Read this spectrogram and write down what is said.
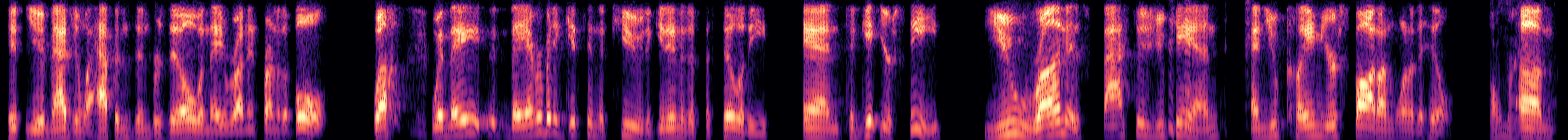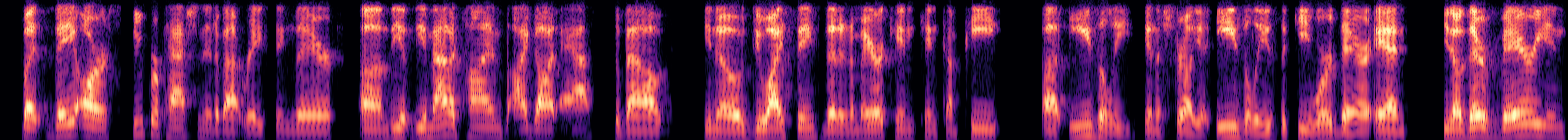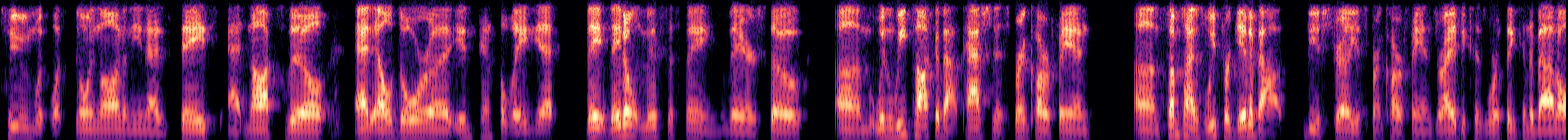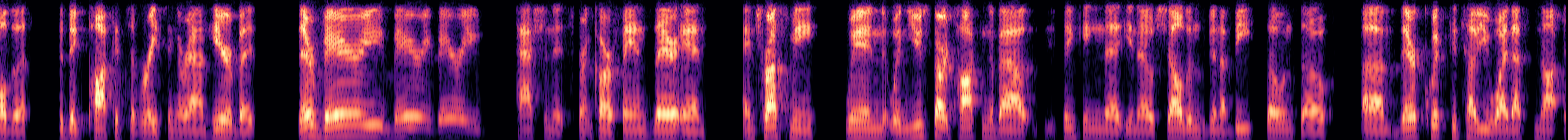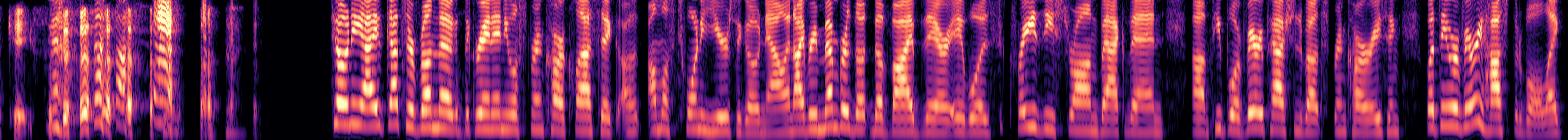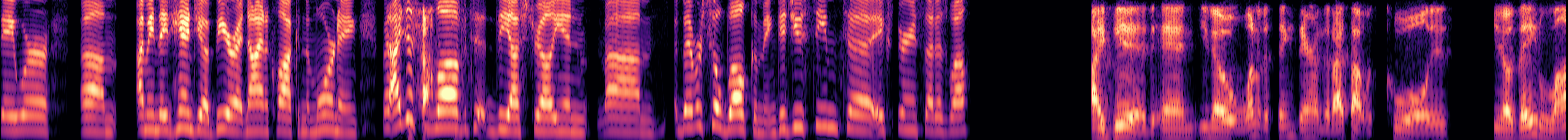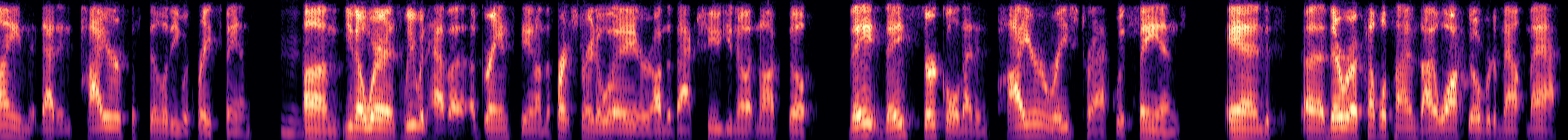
you you imagine what happens in Brazil when they run in front of the bulls. Well, when they they everybody gets in the queue to get into the facility and to get your seat, you run as fast as you can and you claim your spot on one of the hills. Oh my! Um, but they are super passionate about racing there. Um, the the amount of times I got asked about, you know, do I think that an American can compete uh, easily in Australia? Easily is the key word there, and you know they're very in tune with what's going on in the United States, at Knoxville, at Eldora, in Pennsylvania. They they don't miss a thing there. So um, when we talk about passionate sprint car fans, um, sometimes we forget about the Australia sprint car fans, right? Because we're thinking about all the the big pockets of racing around here, but they're very, very, very passionate sprint car fans there. And and trust me, when when you start talking about thinking that you know Sheldon's going to beat so and so, they're quick to tell you why that's not the case. Tony, I got to run the, the Grand Annual Sprint Car Classic uh, almost 20 years ago now, and I remember the, the vibe there. It was crazy strong back then. Um, people were very passionate about sprint car racing, but they were very hospitable. Like they were, um, I mean, they'd hand you a beer at nine o'clock in the morning. But I just Yeah. loved the Australian. Um, they were so welcoming. Did you seem to experience that as well? I did. And, you know, one of the things, Erin, that I thought was cool is, you know, they line that entire facility with race fans. Um, you know, whereas we would have a, a grandstand on the front straightaway or on the back chute, you know, at Knoxville, they they circle that entire racetrack with fans. And uh, there were a couple times I walked over to Mount Mac,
